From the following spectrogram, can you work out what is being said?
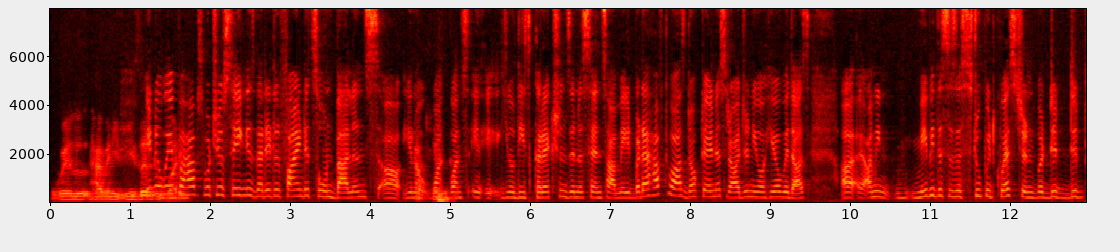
will have any reason in a way worry. perhaps what you're saying is that it'll find its own balance uh, you know Absolutely. once you know these corrections in a sense are made but i have to ask dr ns rajan you're here with us uh, i mean maybe this is a stupid question but did, did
